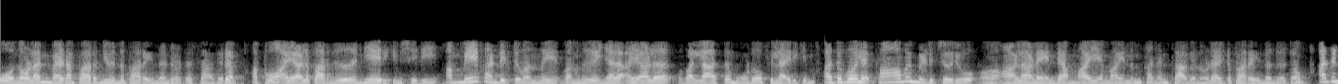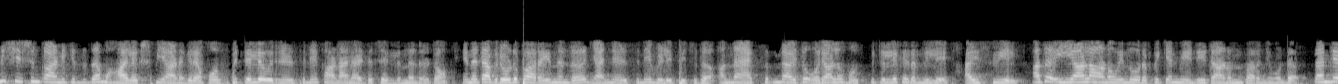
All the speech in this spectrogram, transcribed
പോന്നോളാൻ മാഡം പറഞ്ഞു എന്ന് പറയുന്നുണ്ട് കേട്ടോ സാഗരം. അപ്പോ അയാൾ പറഞ്ഞത് തന്നെയായിരിക്കും ശരി. അമ്മയെ കണ്ടിട്ട് വന്ന് വന്നു കഴിഞ്ഞാൽ അയാൾ വല്ലാത്ത മൂഡ് ഓഫിലായിരിക്കും അതുപോലെ പാവം പിടിച്ചൊരു ഒരു ആളാണ് എന്റെ അമ്മായിയമ്മ എന്നും കണ്ണൻ സാഗനോടായിട്ട് പറയുന്നുണ്ട് കേട്ടോ. അതിനുശേഷം കാണിക്കുന്നത് മഹാലക്ഷ്മി ആണെങ്കിൽ ഹോസ്പിറ്റലിലെ ഒരു നഴ്സിനെ കാണാനായിട്ട് ചെല്ലുന്നുണ്ട് കേട്ടോ. എന്നിട്ട് അവരോട് പറയുന്നുണ്ട് ഞാൻ നഴ്സിനെ വിളിപ്പിച്ചത്. അന്ന് ആക്സിഡന്റ് ആയിട്ട് ഒരാൾ ഹോസ്പിറ്റലിൽ കിടന്നില്ലേ ഐ സിയിൽ അത് ഇയാളാണോ എന്ന് ഉറപ്പിക്കാൻ വേണ്ടിയിട്ടാണെന്ന് പറഞ്ഞുകൊണ്ട് തന്റെ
